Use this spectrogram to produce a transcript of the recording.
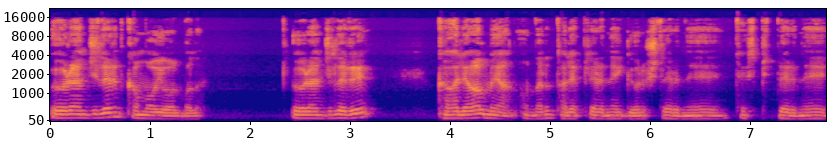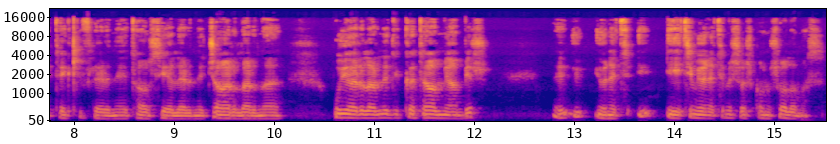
Öğrencilerin kamuoyu olmalı. Öğrencileri kale almayan, onların taleplerini, görüşlerini, tespitlerini, tekliflerini, tavsiyelerini, çağrılarını, uyarılarını dikkate almayan bir yönet, eğitim yönetimi söz konusu olamaz.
